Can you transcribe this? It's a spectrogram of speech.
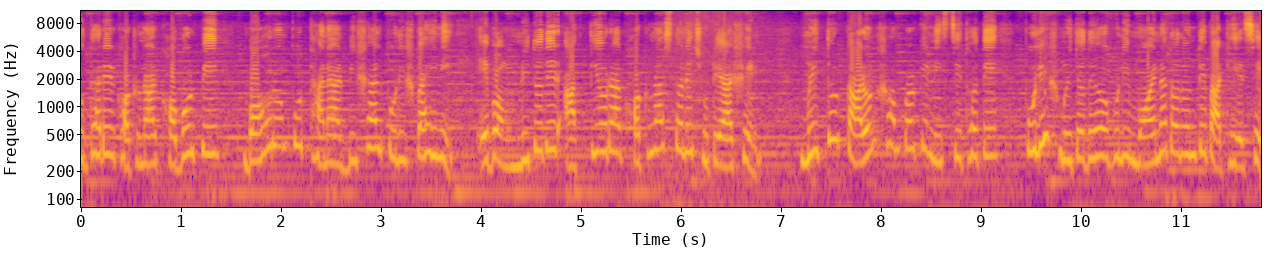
উদ্ধারের ঘটনার খবর পেয়ে বহরমপুর থানার বিশাল পুলিশ বাহিনী এবং মৃতদের আত্মীয়রা ঘটনাস্থলে ছুটে আসেন। মৃত্যুর কারণ সম্পর্কে নিশ্চিত হতে পুলিশ মৃতদেহগুলি ময়না তদন্তে পাঠিয়েছে।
